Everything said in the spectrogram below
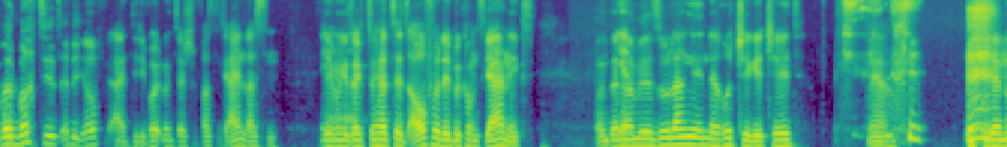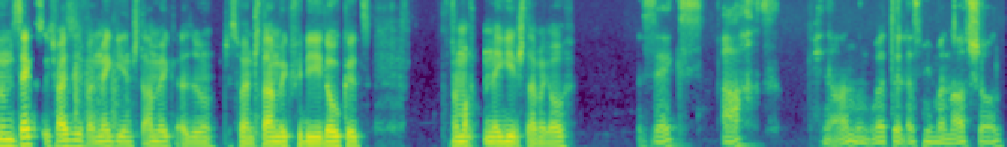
wann macht sie jetzt endlich auf? Alter, die wollten uns ja schon fast nicht einlassen. Die haben Ja. gesagt, so hört jetzt auf oder ihr bekommt gar nichts. Und dann Ja. haben wir so lange in der Rutsche gechillt. Ja. Bis dann um sechs, ich weiß nicht, wann Maggie in Starnberg, also das war in Starnberg für die Locals. Wann macht Maggie in Starnberg auf? Sechs, acht, keine Ahnung, warte, lass mich mal nachschauen.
